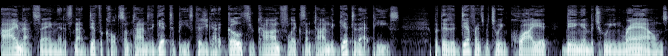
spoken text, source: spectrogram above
I'm not saying that it's not difficult sometimes to get to peace because you got to go through conflict sometime to get to that peace. But there's a difference between quiet, being in between rounds,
